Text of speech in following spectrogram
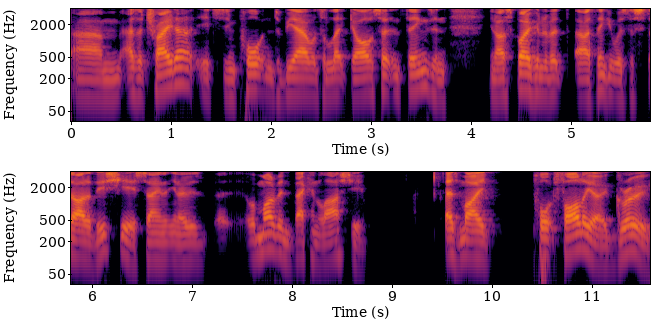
Um, as a trader, it's important to be able to let go of certain things. And you know, I've spoken of it. I think it was the start of this year, saying that you know, it might have been back in last year, as my portfolio grew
